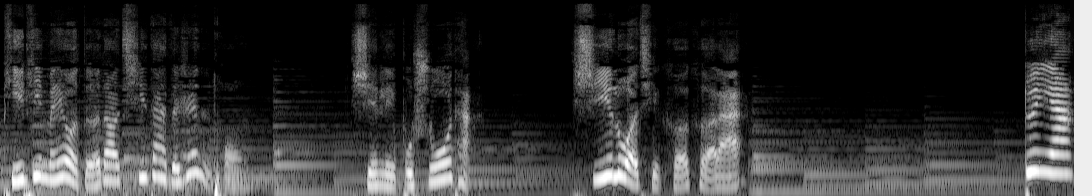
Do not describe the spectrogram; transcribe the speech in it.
皮皮没有得到期待的认同，心里不舒坦，奚落起可可来。对呀，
